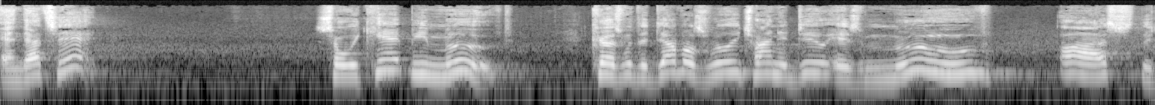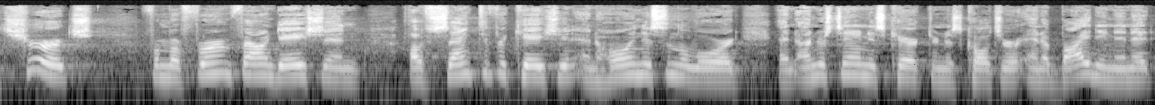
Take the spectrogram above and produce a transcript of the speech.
And that's it. So we can't be moved. Because what the devil's really trying to do is move us, the church, from a firm foundation of sanctification and holiness in the Lord and understanding his character and his culture and abiding in it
